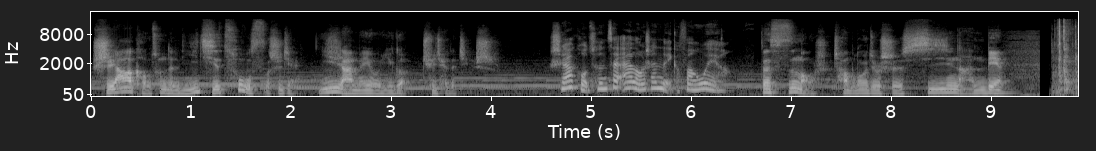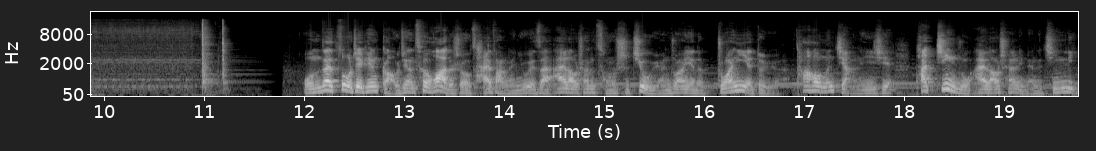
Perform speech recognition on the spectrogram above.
石垭口村的离奇猝死事件依然没有一个确切的解释。石垭口村在哀牢山哪个方位啊？在思茅市，差不多就是西南边。我们在做这篇稿件策划的时候，采访了一位在哀牢山从事救援专业的专业队员，他和我们讲了一些他进入哀牢山里面的经历，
